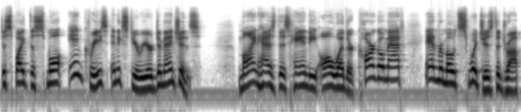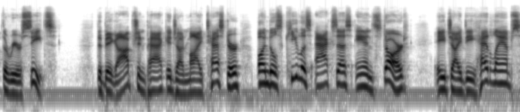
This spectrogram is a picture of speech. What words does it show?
despite the small increase in exterior dimensions. Mine has this handy all weather cargo mat and remote switches to drop the rear seats. The big option package on my tester bundles keyless access and start, HID headlamps,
